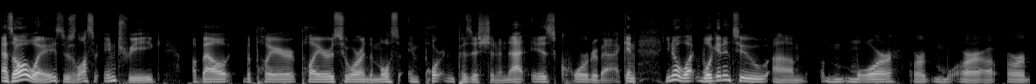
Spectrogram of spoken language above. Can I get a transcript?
as always, there's lots of intrigue about the player players who are in the most important position, and that is quarterback. And you know what? We'll get into um, more or or or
